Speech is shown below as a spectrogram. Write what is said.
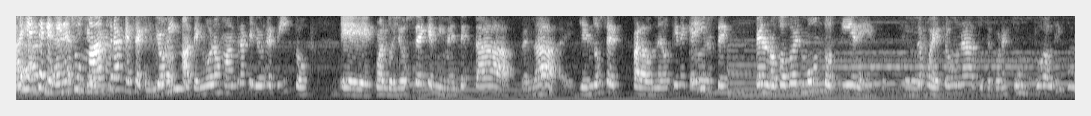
Hay gente que tiene sus mantras que se, seguro. yo misma tengo los mantras que yo repito eh, cuando yo sé que mi mente está, ¿verdad? Yéndose para donde no tiene que irse, pero no todo el mundo tiene eso. Entonces, pues eso es una, tú te pones tus tus audífonos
